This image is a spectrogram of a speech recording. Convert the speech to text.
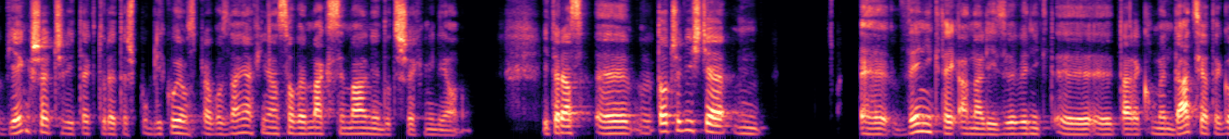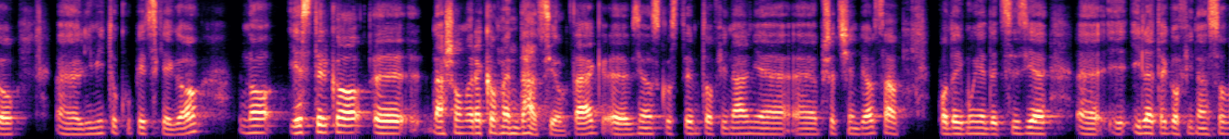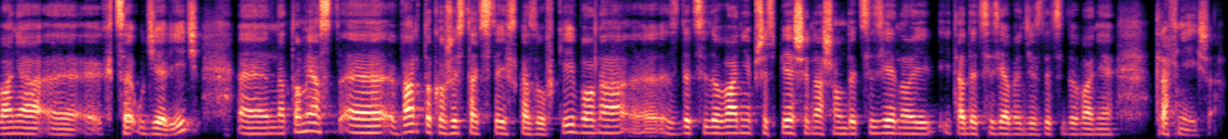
większe, czyli te, które też publikują sprawozdania finansowe, maksymalnie do 3 milionów. I teraz e, to oczywiście mm, wynik tej analizy, wynik, ta rekomendacja tego limitu kupieckiego, no, jest tylko e, naszą rekomendacją, tak? E, W związku z tym to finalnie e, przedsiębiorca podejmuje decyzję, ile tego finansowania chce udzielić. Natomiast warto korzystać z tej wskazówki, bo ona zdecydowanie przyspieszy naszą decyzję, no i, i ta decyzja będzie zdecydowanie trafniejsza.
